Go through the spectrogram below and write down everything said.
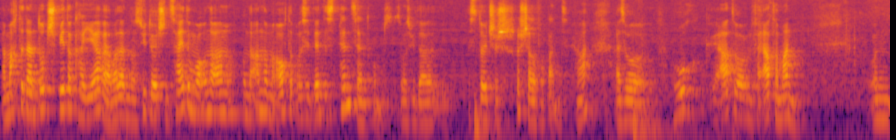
er machte dann dort später Karriere. Er war dann in der Süddeutschen Zeitung, war unter anderem, unter anderem auch der Präsident des PEN-Zentrums, sowas wie der, das Deutsche Schriftstellerverband. Ja? Also hochgeehrter und verehrter Mann. Und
